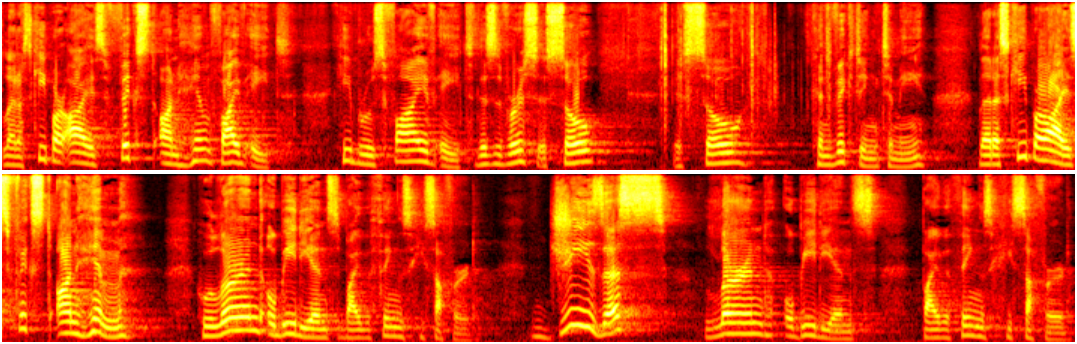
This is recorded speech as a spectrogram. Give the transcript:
Let us keep our eyes fixed on him 5:8 Hebrews 5:8 This verse is so is so convicting to me. Let us keep our eyes fixed on him who learned obedience by the things he suffered. Jesus learned obedience by the things he suffered.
